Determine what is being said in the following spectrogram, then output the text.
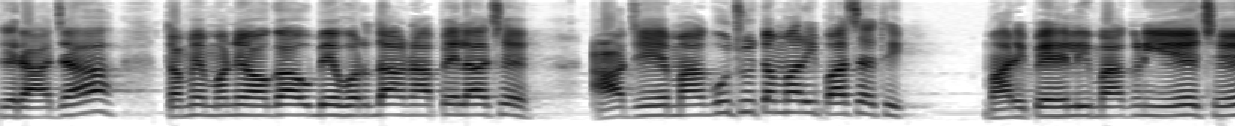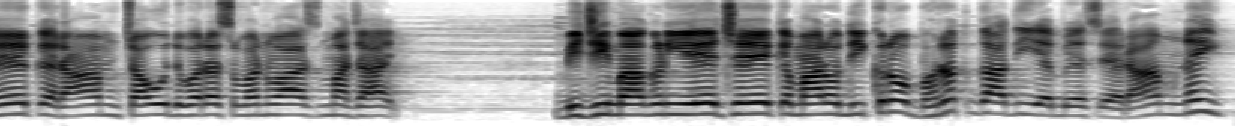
કે, રાજા, તમે મને અગાઉ બે વરદાન આપેલા છે. આજે માગું છું તમારી પાસેથી. મારી પહેલી માગણી એ છે કે રામ ચૌદ વર્ષ વનવાસમાં જાય. બીજી માગણી એ છે કે મારો દીકરો ભરત ગાદીએ બેસે, રામ નહીં.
